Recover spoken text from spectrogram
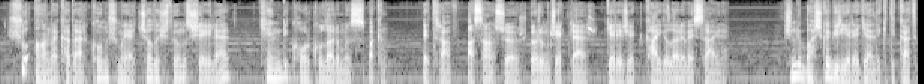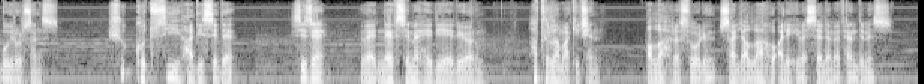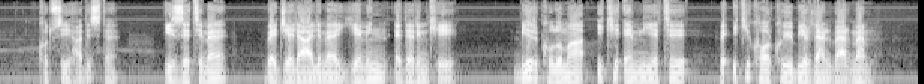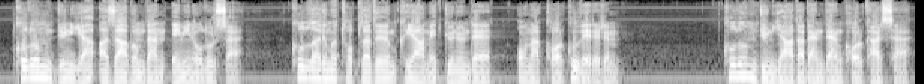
Şu ana kadar konuşmaya çalıştığımız şeyler, kendi korkularımız bakın. Etraf, asansör, örümcekler, gelecek kaygıları vesaire. Şimdi başka bir yere geldik dikkat buyurursanız. Şu kutsi hadisi de size ve nefsime hediye ediyorum. Hatırlamak için. Allah Resulü sallallahu aleyhi ve sellem Efendimiz, Kutsi hadiste, İzzetime ve celalime yemin ederim ki, bir kuluma iki emniyeti ve iki korkuyu birden vermem. Kulum dünya azabımdan emin olursa, kullarımı topladığım kıyamet gününde ona korku veririm. Kulum dünyada benden korkarsa,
